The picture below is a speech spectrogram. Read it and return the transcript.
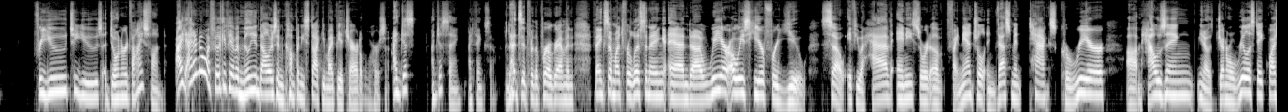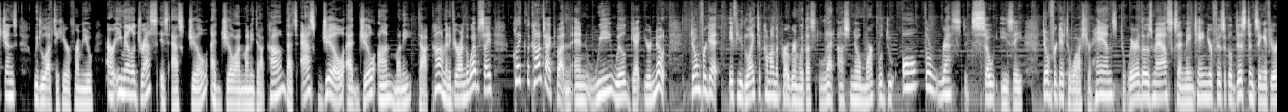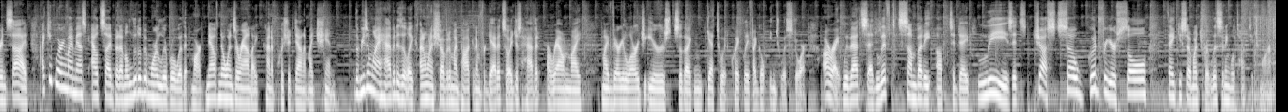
for you to use a donor advised fund. I, I don't know. I feel like if you have a million dollars in company stock, you might be a charitable person. I just, I'm just saying, I think so. That's it for the program. And thanks so much for listening. And uh, we are always here for you. So if you have any sort of financial investment, tax, career, um, housing, you know, general real estate questions, we'd love to hear from you. Our email address is askjill at jillonmoney.com. That's askjill at jillonmoney.com. And if you're on the website, click the contact button and we will get your note. Don't forget, if you'd like to come on the program with us, let us know. Mark will do all the rest. It's so easy. Don't forget to wash your hands, to wear those masks, and maintain your physical distancing if you're inside. I keep wearing my mask outside, but I'm a little bit more liberal with it, Mark. Now, if no one's around, I kind of push it down at my chin. The reason why I have it is that, like, I don't want to shove it in my pocket and forget it, so I just have it around my my very large ears so that I can get to it quickly if I go into a store. All right, with that said, lift somebody up today, please. It's just so good for your soul. Thank you so much for listening. We'll talk to you tomorrow.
